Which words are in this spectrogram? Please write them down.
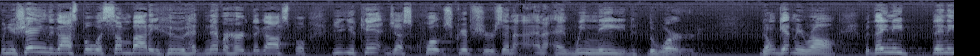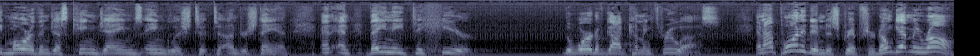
when you're sharing the gospel with somebody who had never heard the gospel, you, you can't just quote scriptures, and, and, and we need the word. Don't get me wrong. But they need, they need more than just King James English to, to understand. And, and they need to hear the Word of God coming through us. And I pointed him to Scripture. Don't get me wrong.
